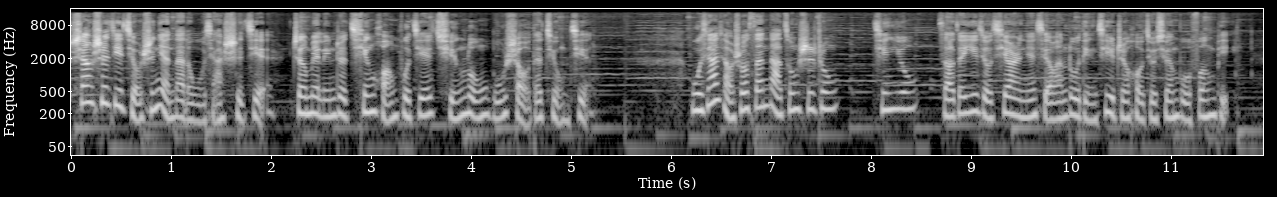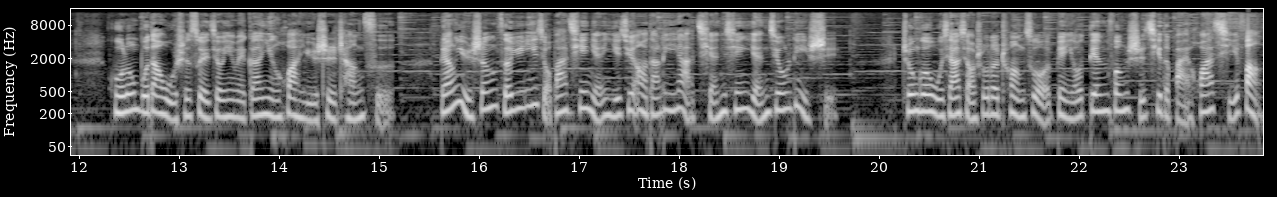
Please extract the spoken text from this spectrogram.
上世纪九十年代的武侠世界正面临着青黄不接、群龙无首的窘境。武侠小说三大宗师中，金庸早在一九七二年写完《鹿鼎记》之后就宣布封笔，古龙不到五十岁就因为肝硬化与世长辞，梁羽生则于一九八七年移居澳大利亚潜心研究历史。中国武侠小说的创作便由巅峰时期的百花齐放，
